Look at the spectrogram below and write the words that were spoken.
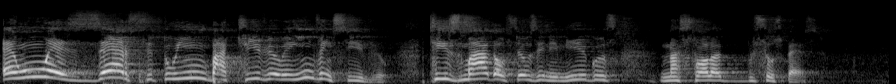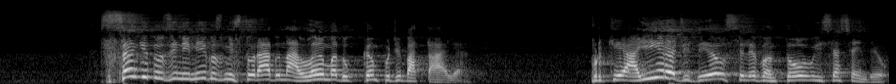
é um exército imbatível e invencível que esmaga os seus inimigos na sola dos seus pés. Sangue dos inimigos misturado na lama do campo de batalha. Porque a ira de Deus se levantou e se acendeu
